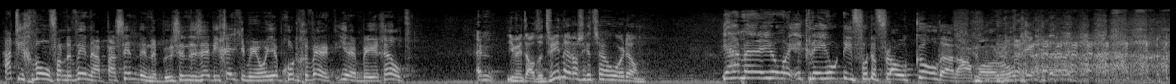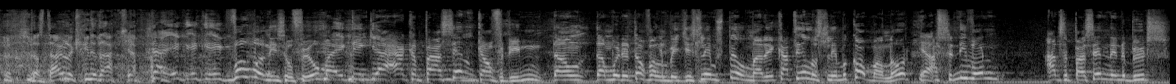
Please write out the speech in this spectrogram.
had hij gewoon van de winnaar patiënt in de bus. En dan zei hij, Geetje, jongen, je hebt goed gewerkt. Hier heb je je geld. En... Je bent altijd winnaar als ik het zo hoor dan. Ja, maar jongen, ik reed ook niet voor de flauwekul daar allemaal rond. ik, Dat is duidelijk inderdaad, ja. Ja, ik, ik, ik won wel niet zoveel, maar ik denk, ja, als ik een paar cent kan verdienen... dan, dan moet je toch wel een beetje slim spelen. Maar ik had een hele slimme kopman, hoor. Ja. Als ze niet won, had ze een paar centen in de buurt...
